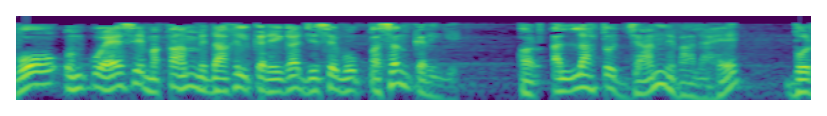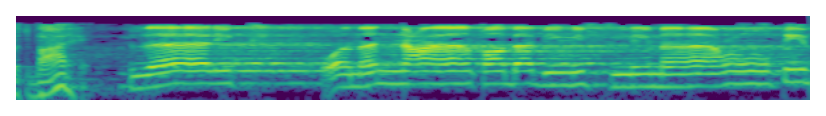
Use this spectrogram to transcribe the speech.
وہ ان کو ایسے مقام میں داخل کرے گا جسے وہ پسند کریں گے۔ اور اللہ تو جاننے والا ہے بردبار ہے۔ ذلك ومن عاقب بمثل ما عوقب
